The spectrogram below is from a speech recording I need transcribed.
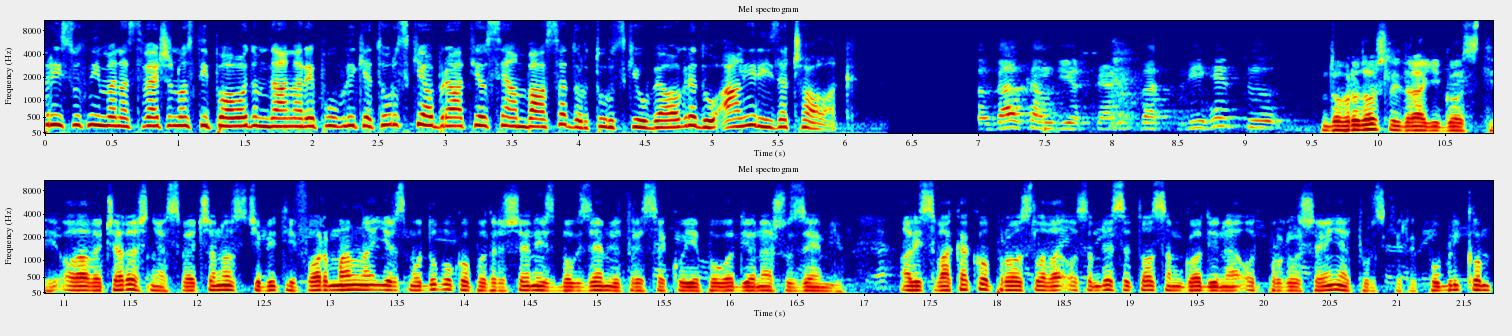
Prisutnima na svečanosti povodom Dana Republike Turske obratio se ambasador Turske u Beogradu Ali Riza Čolak. Dobrodošli, dragi gosti. Ova večerašnja svečanost će biti formalna jer smo duboko potrešeni zbog zemljotresa koji je pogodio našu zemlju. Ali svakako proslava 88 godina od proglašenja Turske republikom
